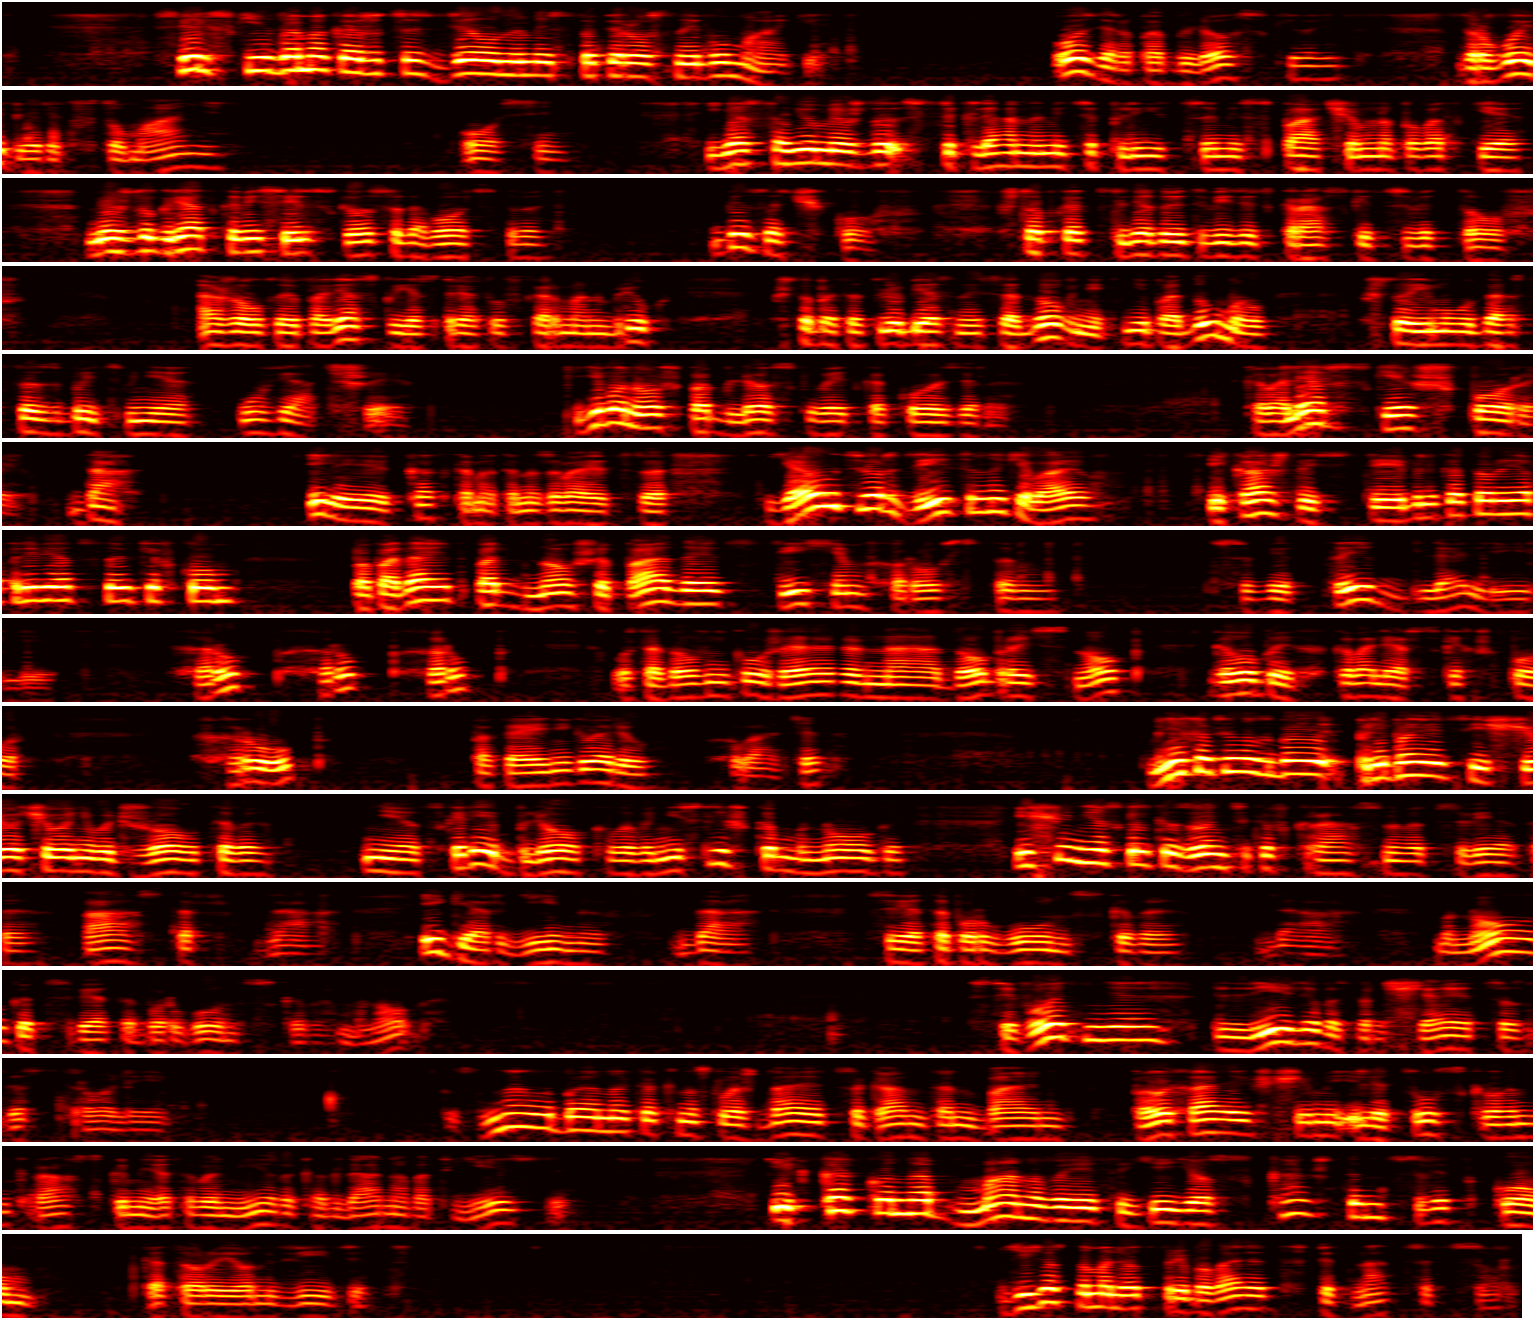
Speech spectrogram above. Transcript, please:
Сельские дома кажутся сделанными из папиросной бумаги. Озеро поблескивает, другой берег в тумане. Осень. Я стою между стеклянными теплицами с пачем на поводке, между грядками сельского садоводства, без очков, чтоб как следует видеть краски цветов. А желтую повязку я спрятал в карман брюк, чтобы этот любезный садовник не подумал, что ему удастся сбыть мне увядшие. Его нож поблескивает, как озеро. Кавалерские шпоры, да, — или как там это называется, я утвердительно киваю, и каждый стебель, который я приветствую кивком, попадает под нож и падает с тихим хрустом. Цветы для лили. Хруп, хруп, хруп. У садовника уже на добрый сноп голубых кавалерских шпор. Хруп, пока я не говорю, хватит. Мне хотелось бы прибавить еще чего-нибудь желтого. Нет, скорее блеклого, не слишком много. Еще несколько зонтиков красного цвета. Астр, да. И георгинов, да. Цвета бургундского, да. Много цвета бургундского, много. Сегодня Лиля возвращается с гастролей. Знала бы она, как наслаждается Гантенбайн полыхающими или тусклыми красками этого мира, когда она в отъезде, и как он обманывает ее с каждым цветком, который он видит. Ее самолет прибывает в 15.40.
